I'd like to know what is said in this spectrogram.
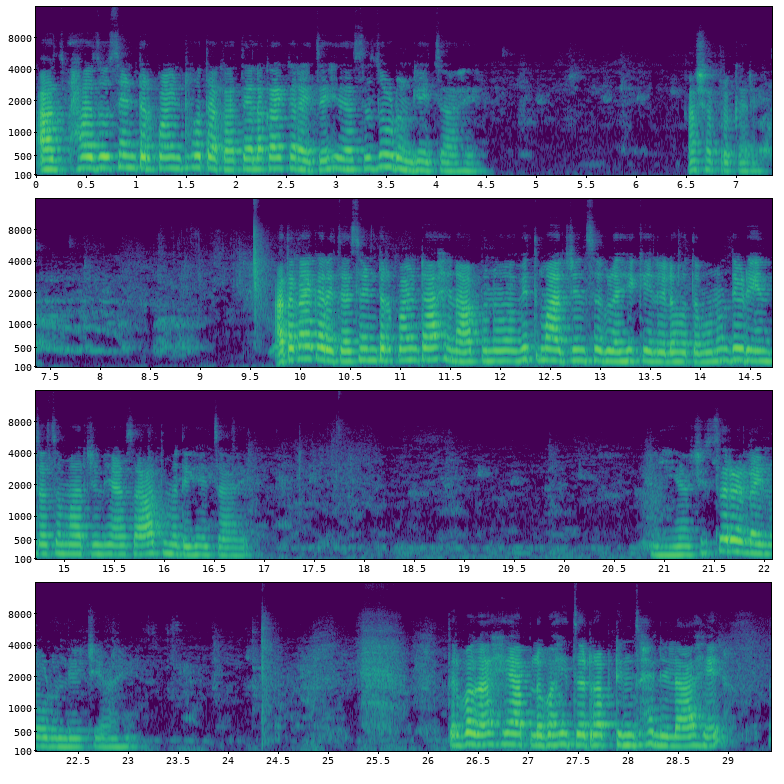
आज हा जो सेंटर पॉइंट होता का त्याला काय करायचं हे असं जोडून घ्यायचं आहे. अशा प्रकारे. आता काय करायचं आहे सेंटर पॉइंट आहे ना आपण विथ मार्जिन सगळं हे केलेलं होतं म्हणून दीड इंचाचं मार्जिन हे असं आतमध्ये घ्यायचं आहे. आणि अशी सरळ लाईन ओढून द्यायची आहे. तर बघा हे आपलं बाहीचं ड्राफ्टिंग झालेलं आहे.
